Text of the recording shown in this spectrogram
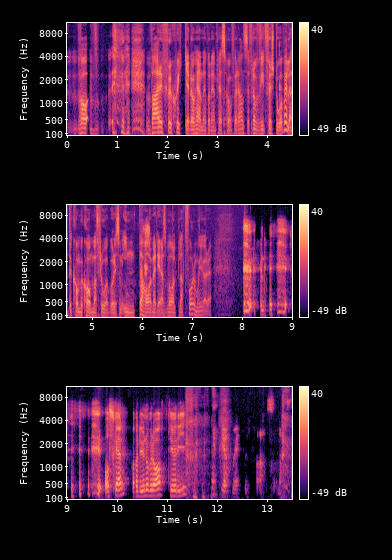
va, varför skickar de henne på den presskonferensen? För de förstår väl att det kommer komma frågor som inte har med deras valplattform att göra? Oskar, har du någon bra teori? Jag vet inte fasen.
